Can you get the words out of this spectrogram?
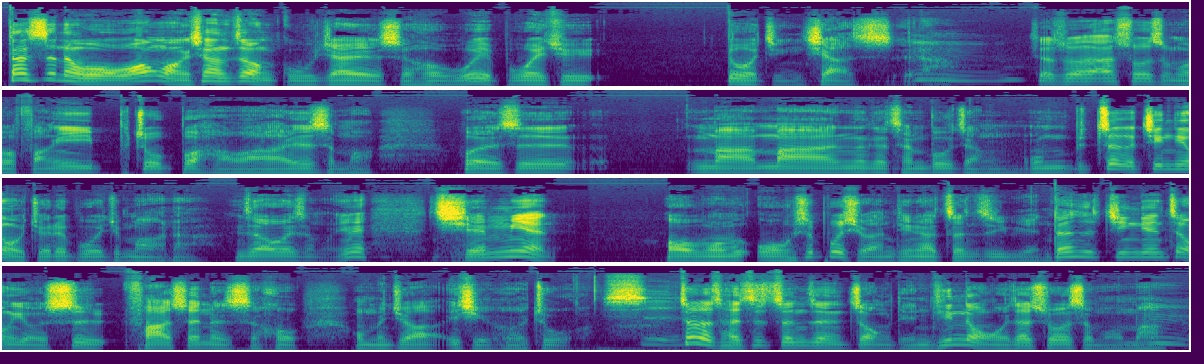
但是呢，我往往像这种股灾的时候，我也不会去落井下石啦。嗯，就说他说什么防疫做不好啊，还是什么，或者是骂骂那个陈部长，我们这个今天我绝对不会去骂他，你知道为什么？因为前面哦，我们我是不喜欢听到政治语言，但是今天这种有事发生的时候，我们就要一起合作，是，这个才是真正的重点。你听懂我在说什么吗？嗯，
